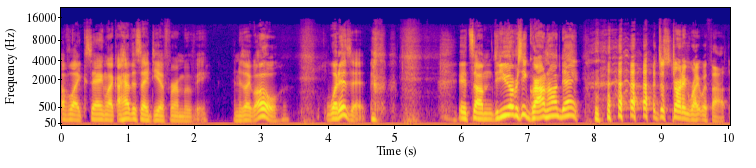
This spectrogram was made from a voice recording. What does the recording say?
of like saying like I have this idea for a movie. And it's like, oh, what is it? it's um did you ever see Groundhog Day? Just starting right with that.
